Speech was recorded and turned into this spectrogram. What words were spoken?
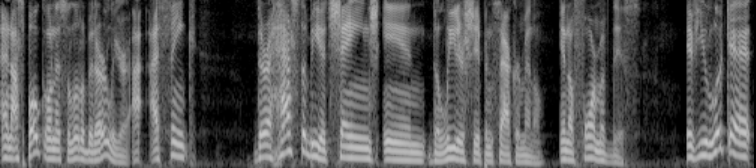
and I spoke on this a little bit earlier. I, I think there has to be a change in the leadership in Sacramento in a form of this. If you look at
